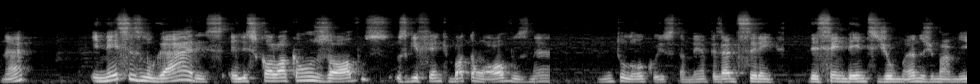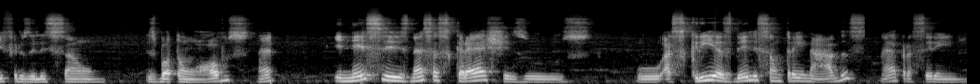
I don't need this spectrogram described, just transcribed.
né? E nesses lugares eles colocam os ovos, os Githyank botam ovos, né? Muito louco isso também, apesar de serem descendentes de humanos, de mamíferos, eles são. Eles botam ovos, né? E nesses, nessas creches, os, o, as crias deles são treinadas, né, para serem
